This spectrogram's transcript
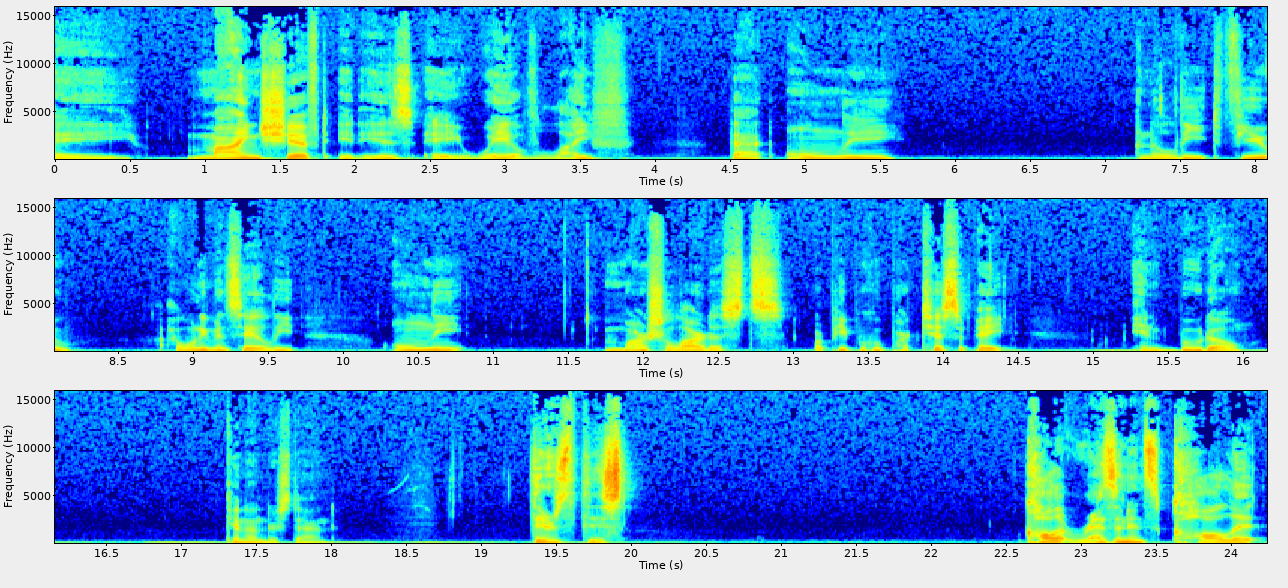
a mind shift. It is a way of life that only an elite few, I won't even say elite, only martial artists or people who participate in Budo can understand. There's this call it resonance, call it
